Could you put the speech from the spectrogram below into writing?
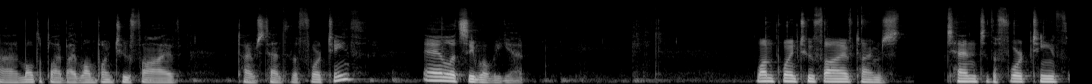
uh, by 1.25 times 10 to the 14th. And let's see what we get. 1.25 times 10 to the 14th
